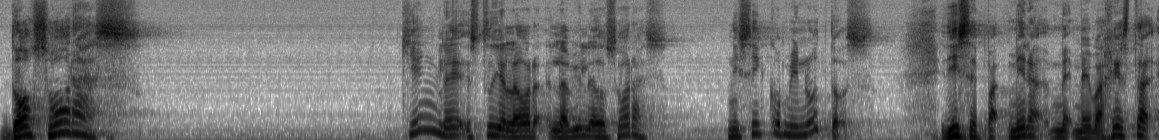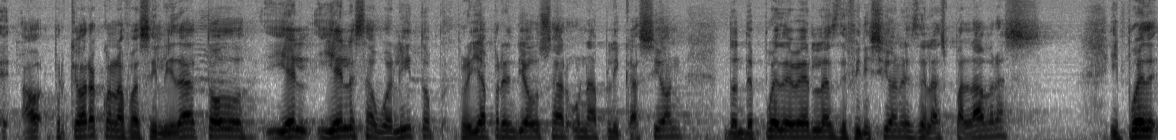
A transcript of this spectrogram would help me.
dos horas. ¿Quién le estudia la, Biblia dos horas? Ni cinco minutos. Dice, mira, me, bajé esta, eh, porque ahora con la facilidad todo, y él, y él es abuelito, pero ya aprendió a usar una aplicación donde puede ver las definiciones de las palabras. Y puede,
